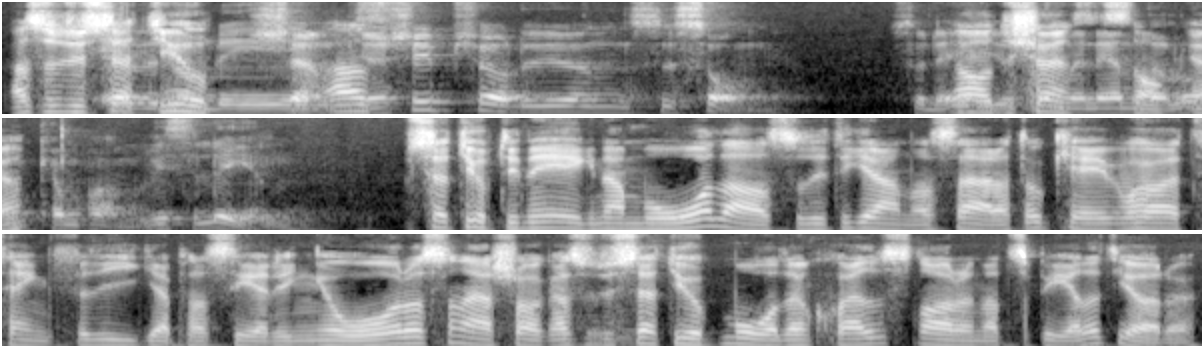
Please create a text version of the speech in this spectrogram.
Alltså du sätter ju upp... det Championship kör du ju en säsong. Så det är Ja, ju du som kör en en enda säsong, lång ja. kampanj. Visserligen. Sätter upp dina egna mål alltså lite grann så här att okej, vad har jag tänkt för ligaplacering i år och såna här saker. Alltså du sätter ju upp målen själv snarare än att spelet gör det.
